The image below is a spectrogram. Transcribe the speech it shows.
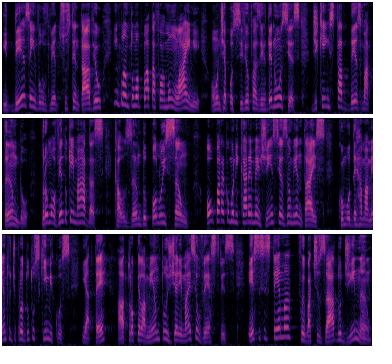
e Desenvolvimento Sustentável, implantou uma plataforma online onde é possível fazer denúncias de quem está desmatando, promovendo queimadas, causando poluição ou para comunicar emergências ambientais, como o derramamento de produtos químicos e até atropelamentos de animais silvestres. Esse sistema foi batizado de INAM.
